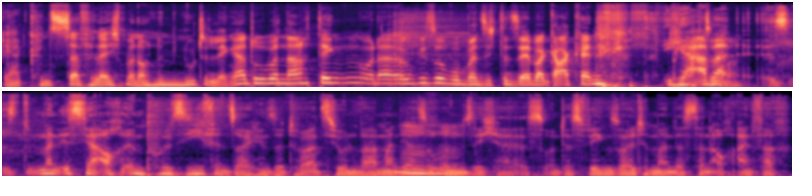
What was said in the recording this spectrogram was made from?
ja, könntest du da vielleicht mal noch eine Minute länger drüber nachdenken oder irgendwie so, wo man sich dann selber gar keine. Ja, aber ist, man ist ja auch impulsiv in solchen Situationen, weil man ja so unsicher ist. Und deswegen sollte man das dann auch einfach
